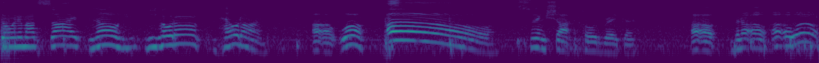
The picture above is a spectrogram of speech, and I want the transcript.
Throwing him outside. No, he, he held on. Held on. Uh oh, whoa. Oh! Slingshot Codebreaker. Uh oh. But uh oh. Uh oh, whoa!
